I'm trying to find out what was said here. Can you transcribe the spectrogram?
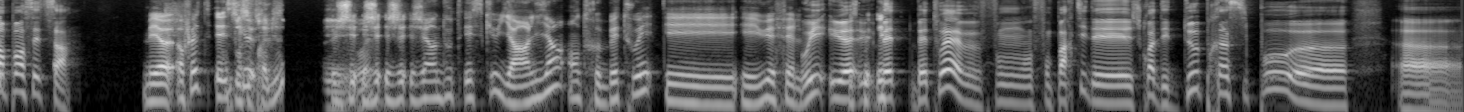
en pensez de ça? Mais euh, en fait, est-ce que c'est très j'ai ouais. j'ai- j'ai- j'ai un doute Est-ce qu'il y a un lien entre Betway et, et UFL Oui, U- Parce que U- est-ce- Bet- Betway euh, font, font partie des, je crois, des deux principaux euh, euh,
